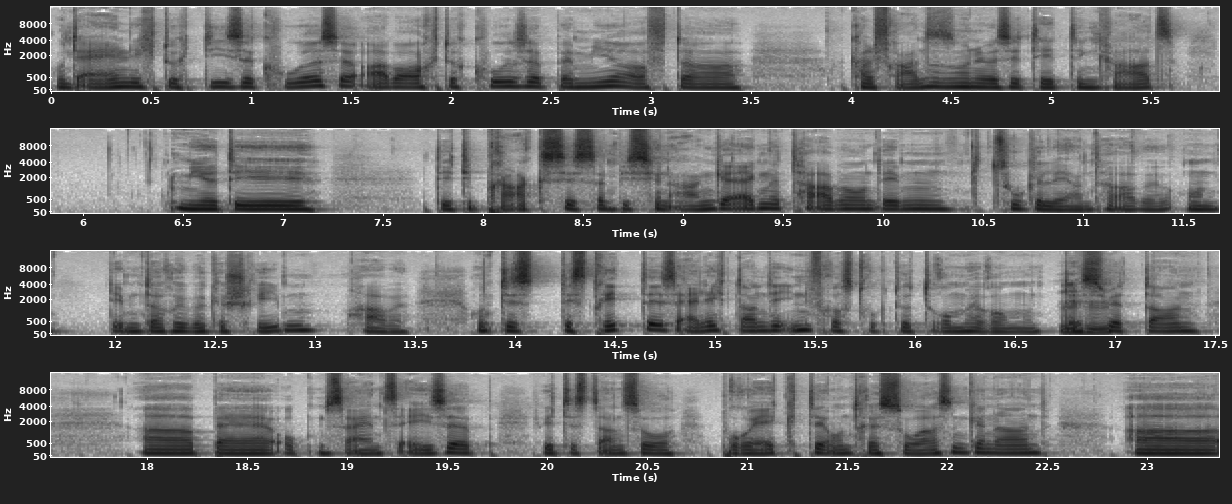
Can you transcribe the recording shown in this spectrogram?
und eigentlich durch diese Kurse, aber auch durch Kurse bei mir auf der Karl-Franzens-Universität in Graz mir die, die, die Praxis ein bisschen angeeignet habe und eben dazugelernt habe. Und eben darüber geschrieben habe. Und das, das dritte ist eigentlich dann die Infrastruktur drumherum. Und das mhm. wird dann äh, bei Open Science ASAP, wird es dann so Projekte und Ressourcen genannt. Äh,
